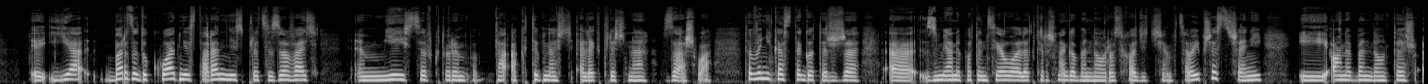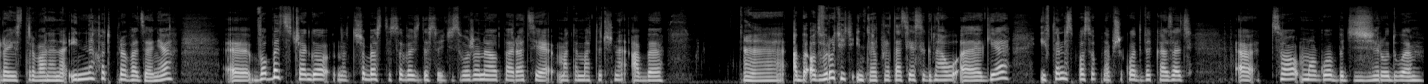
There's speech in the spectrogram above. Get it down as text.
ja bardzo dokładnie, starannie sprecyzować miejsce, w którym ta aktywność elektryczna zaszła. To wynika z tego też, że e, zmiany potencjału elektrycznego będą rozchodzić się w całej przestrzeni i one będą też rejestrowane na innych odprowadzeniach, e, wobec czego no, trzeba stosować dosyć złożone operacje matematyczne, aby e, aby odwrócić interpretację sygnału EEG i w ten sposób na przykład wykazać, co mogło być źródłem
